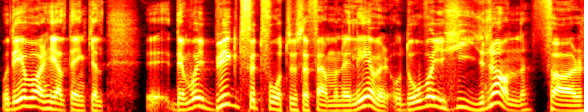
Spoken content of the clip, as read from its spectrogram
Och det var helt enkelt, eh, den var ju byggd för 2500 elever och då var ju hyran för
